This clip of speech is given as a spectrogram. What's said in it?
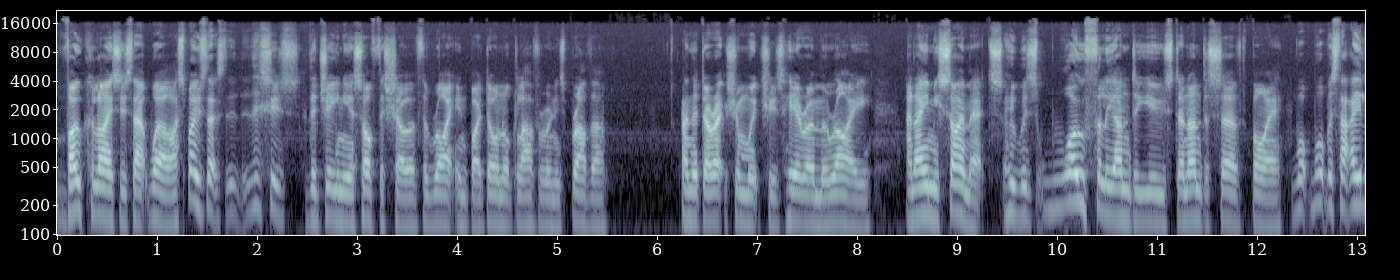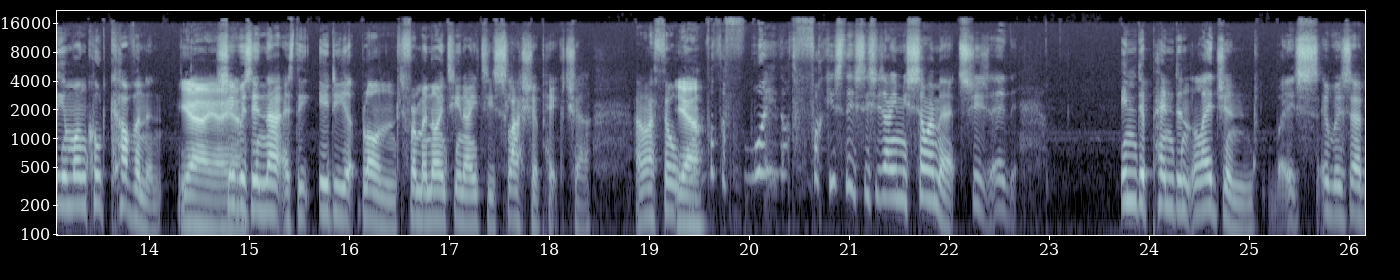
vocalizes that well. I suppose that's this is the genius of the show of the writing by Donald Glover and his brother, and the direction which is Hiro Murai and Amy Seimetz, who was woefully underused and underserved by what what was that alien one called Covenant? yeah, yeah. she yeah. was in that as the idiot blonde from a 1980s slasher picture, and I thought, Yeah. what the f- what, what the fuck is this? This is Amy Seimetz. She's an independent legend. It's it was a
